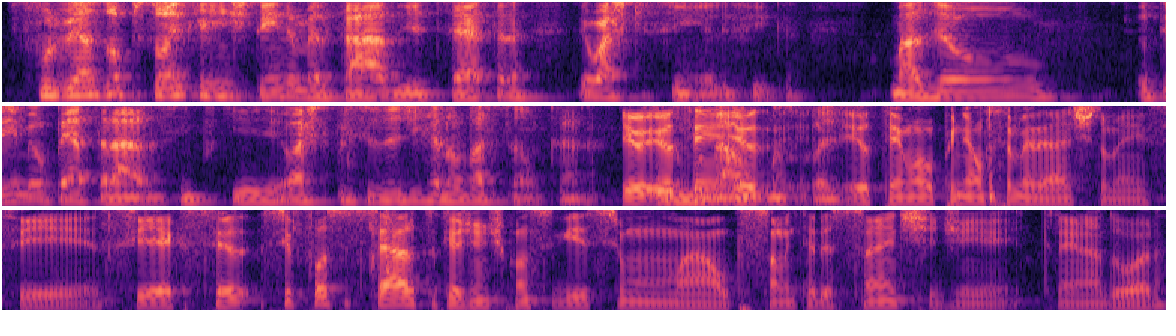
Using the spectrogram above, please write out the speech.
se for ver as opções que a gente tem no mercado e etc., eu acho que sim, ele fica. Mas eu eu tenho meu pé atrás, assim, porque eu acho que precisa de renovação, cara. Eu, eu tenho, eu, eu, tenho uma opinião semelhante também. Se, se, é, se, se fosse certo que a gente conseguisse uma opção interessante de treinador,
